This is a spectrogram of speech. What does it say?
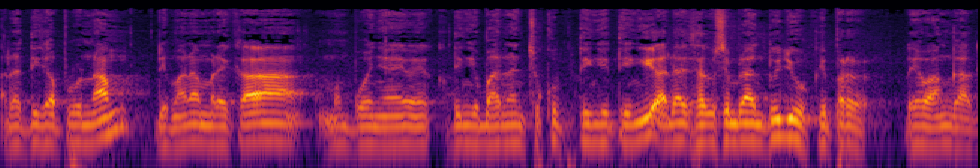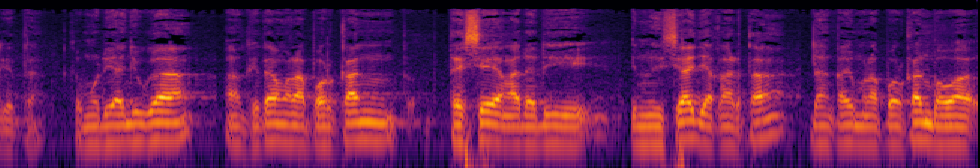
ada 36, di mana mereka mempunyai tinggi badan cukup tinggi-tinggi, ada 197 kiper Dewangga kita. Kemudian juga eh, kita melaporkan TC yang ada di Indonesia, Jakarta, dan kami melaporkan bahwa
